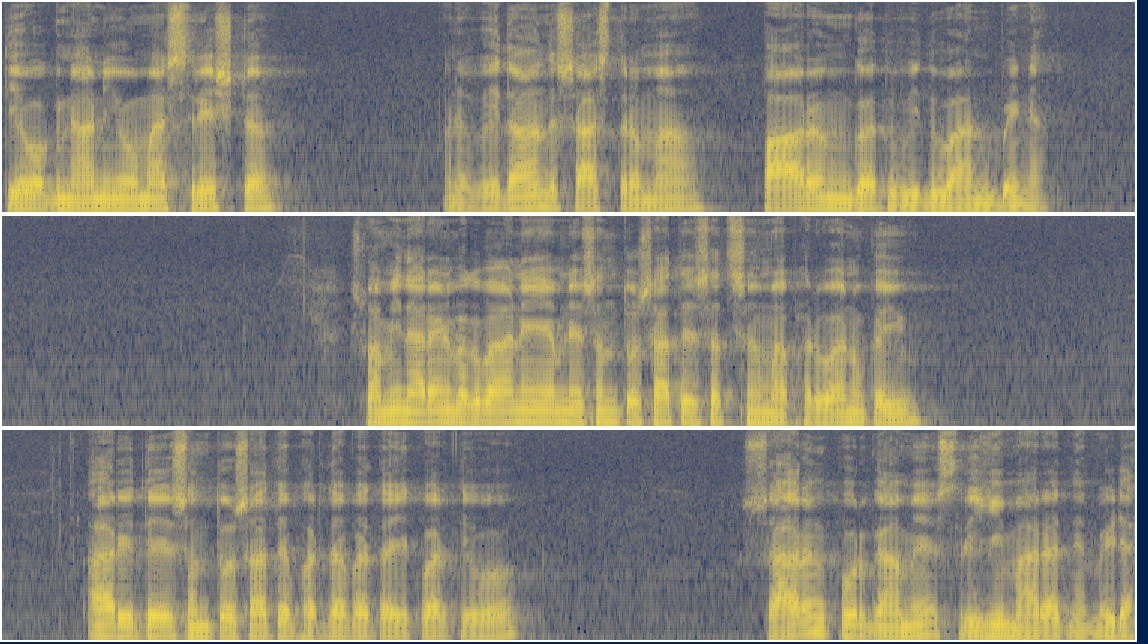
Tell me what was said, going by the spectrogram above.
તેઓ જ્ઞાનીઓમાં શ્રેષ્ઠ અને વેદાંત શાસ્ત્રમાં પારંગત વિદ્વાન બન્યા. સ્વામિનારાયણ ભગવાને એમને સંતો સાથે સત્સંગમાં ફરવાનું કહ્યું. આ રીતે સંતો સાથે ફરતા ફરતા એકવાર તેઓ સારંગપુર ગામે શ્રીજી મહારાજને મળ્યા.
